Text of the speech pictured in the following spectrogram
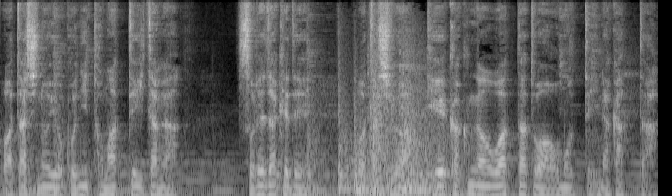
私の横に止まっていたが、それだけで私は計画が終わったとは思っていなかった。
